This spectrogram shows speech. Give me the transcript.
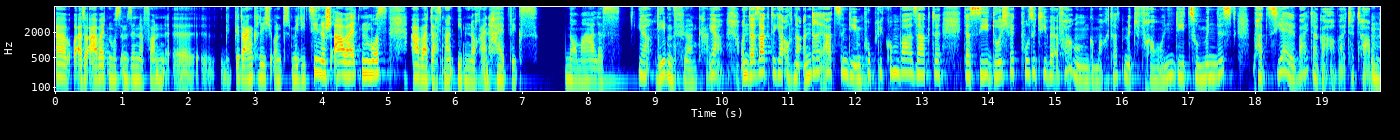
Äh, also arbeiten muss im Sinne von äh, gedanklich und medizinisch arbeiten muss, aber dass man eben noch ein halbwegs normales ja. Leben führen kann. Ja, und da sagte ja auch eine andere Ärztin, die im Publikum war, sagte, dass sie durchweg positive Erfahrungen gemacht hat mit Frauen, die zumindest partiell weitergearbeitet haben. Mhm.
